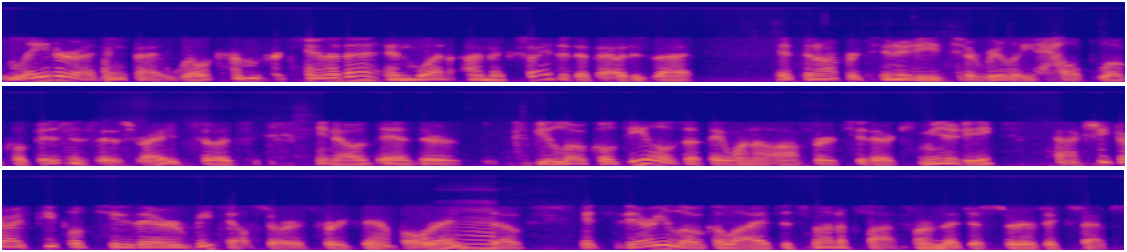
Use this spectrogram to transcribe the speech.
later I think that will come for Canada. And what I'm excited about is that it's an opportunity to really help local businesses, right? So it's, you know, there, there could be local deals that they want to offer to their community to actually drive people to their retail stores, for example, right? Mm. So it's very localized. It's not a platform that just sort of accepts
